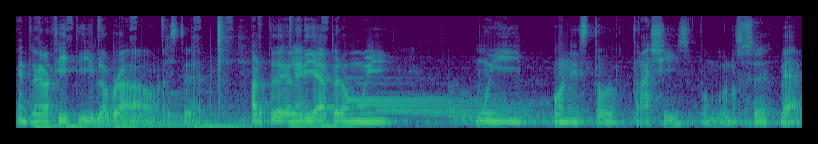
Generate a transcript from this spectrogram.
entre graffiti, lowbrow, este, arte de galería, pero muy, muy honesto, trashy, supongo, no sé. Sí. Vean.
